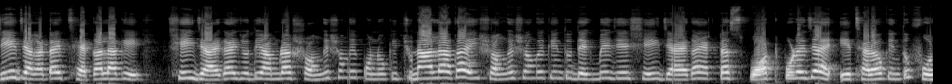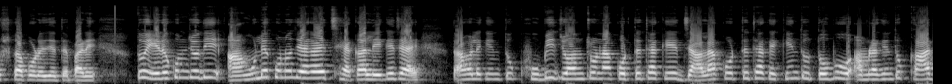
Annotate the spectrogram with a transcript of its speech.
যে জায়গাটায় ছ্যাঁকা লাগে সেই জায়গায় যদি আমরা সঙ্গে সঙ্গে কোনো কিছু না লাগাই, সঙ্গে সঙ্গে কিন্তু দেখবে যে সেই জায়গায় একটা স্পট পড়ে যায়, এছাড়াও কিন্তু ফোসকা পড়ে যেতে পারে। তো এরকম যদি আঙুলে কোনো জায়গায় ছ্যাঁকা লেগে যায়, তাহলে কিন্তু খুবই যন্ত্রণা করতে থাকে, জ্বালা করতে থাকে, কিন্তু তবু আমরা কিন্তু কাজ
